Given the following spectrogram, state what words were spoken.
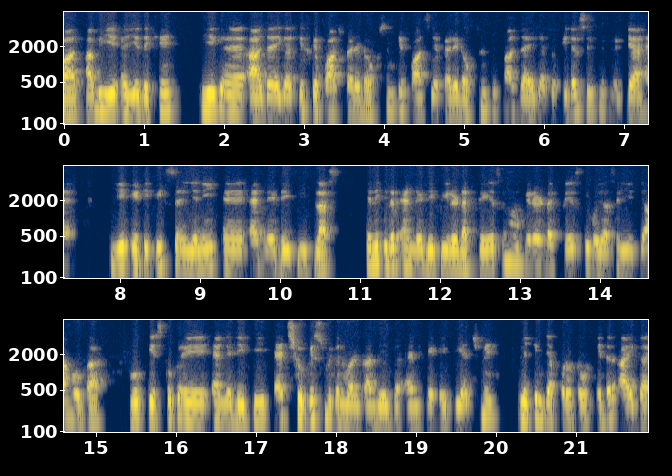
बाद, अब ये ये देखें ये आ जाएगा किसके पास? फेरिडोक्सिन के पास या फेरिडोक्सिन के पास जाएगा तो इधर से फिर क्या है? ये एटीपी यानी N A D P plus यानी इधर N A D P reductase होंगे रिडक्टेज की वजह से ये क्या होगा? वो किसको N A D P H को किसमें कन्वर्ट कर देगा? N A D P H में। लेकिन जब प्रोटोन इधर आएगा,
